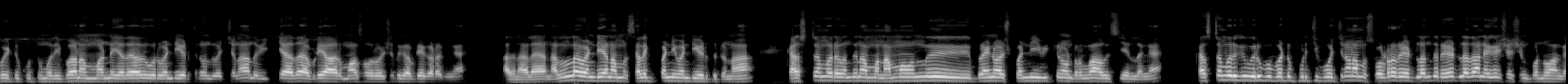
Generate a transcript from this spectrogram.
போயிட்டு குத்து மதிப்பாக நம்ம மண்ணு ஏதாவது ஒரு வண்டி எடுத்துகிட்டு வந்து வச்சோன்னா அந்த விற்காத அப்படியே ஆறு மாதம் ஒரு வருஷத்துக்கு அப்படியே கிடக்குங்க. அதனால நல்ல வண்டியை நம்ம செலக்ட் பண்ணி வண்டி எடுத்துட்டோம்னா கஸ்டமரை வந்து நம்ம நம்ம வந்து பிரெயின் வாஷ் பண்ணி விற்கணுன்றலாம் அவசியம் இல்லைங்க. கஸ்டமருக்கு விருப்பப்பட்டு பிடிச்சி போச்சுன்னா நம்ம சொல்கிற ரேட்லேருந்து ரேட்டில் தான் நெகோசியேஷன் பண்ணுவாங்க.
